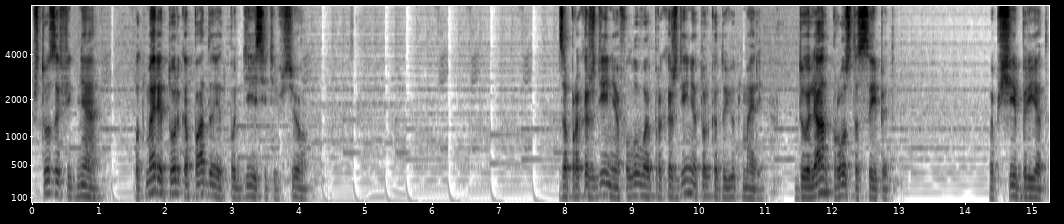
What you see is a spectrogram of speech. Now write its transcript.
Что за фигня? Вот Мэри только падает по 10 и все. За прохождение, фуловое прохождение только дают Мэри. Дуэлянт просто сыпет. Вообще бред.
